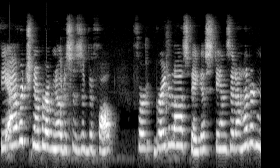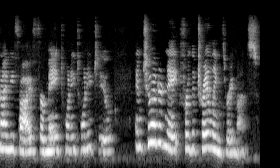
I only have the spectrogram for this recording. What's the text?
The average number of notices of default for Greater Las Vegas stands at 195 for May 2022 and 208 for the trailing three months.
